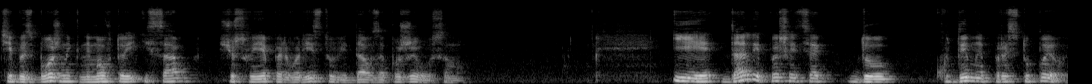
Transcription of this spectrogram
чи безбожник, немов той Ісав, що своє перворідство віддав за поживу саму. І далі пишеться, до куди ми приступили.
